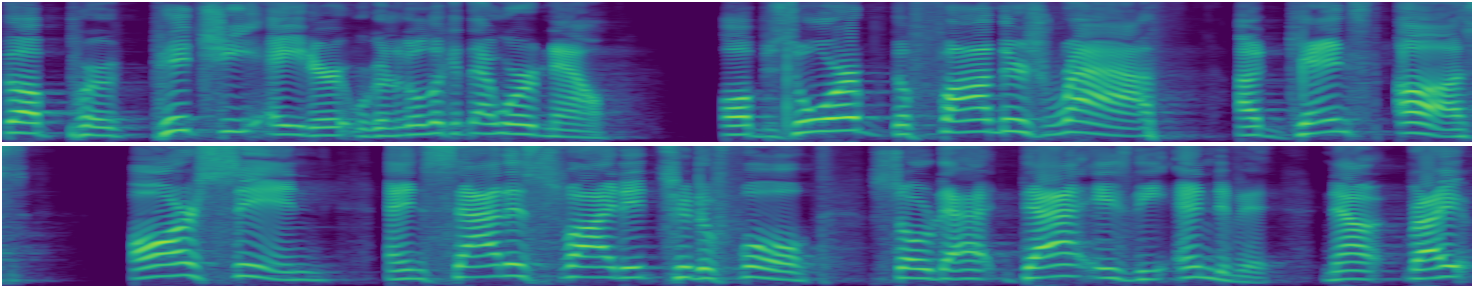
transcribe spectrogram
the propitiator, we're going to go look at that word now, absorbed the Father's wrath against us, our sin, and satisfied it to the full, so that that is the end of it. Now, right?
